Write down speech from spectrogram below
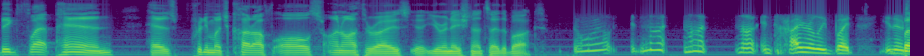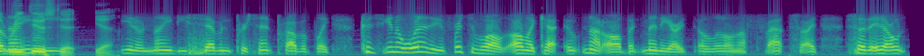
big flat pan has pretty much cut off all unauthorized uh, urination outside the box, Well, not not not entirely, but you know, but 90, reduced it. Yeah. you know, 97% probably. Because, you know, one of the, first of all, all my cat, not all, but many are a little on the fat side, so they don't,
